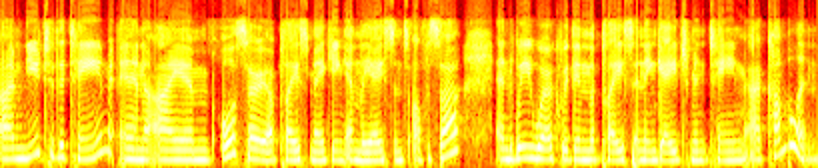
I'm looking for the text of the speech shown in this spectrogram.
I'm new to the team and I am also a placemaking and liaisons officer, and we work within the place and engagement team at Cumberland.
